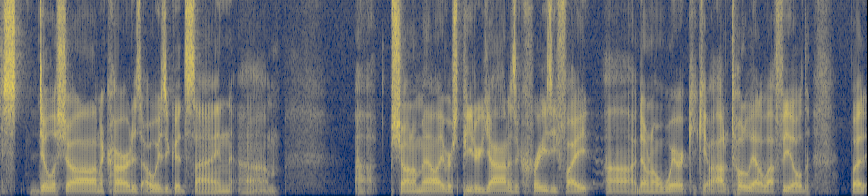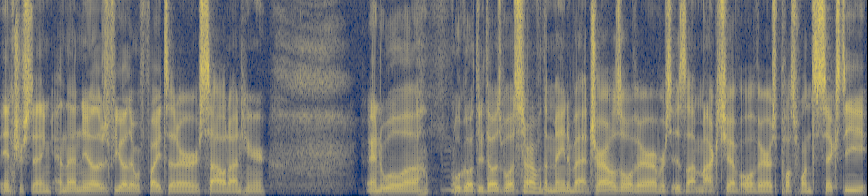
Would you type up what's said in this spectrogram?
Dillashaw on a card is always a good sign. Um, uh, Sean O'Malley versus Petr Yan is a crazy fight. Uh, I don't know where it came out, totally out of left field, but interesting. And then you know, there's a few other fights that are solid on here, and we'll uh, we'll go through those. But let's start off with the main event: Charles Oliveira versus Islam Makhachev. Oliveira's plus 160,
